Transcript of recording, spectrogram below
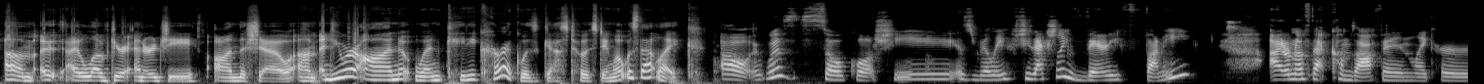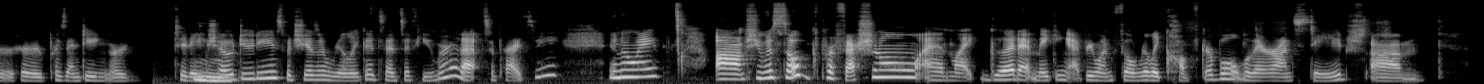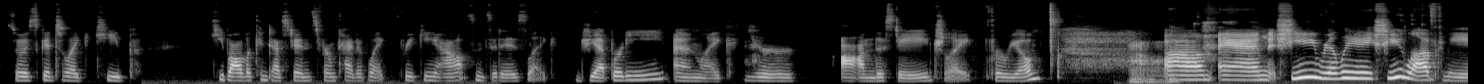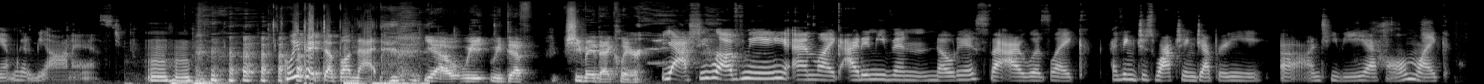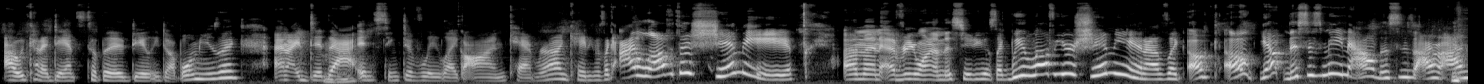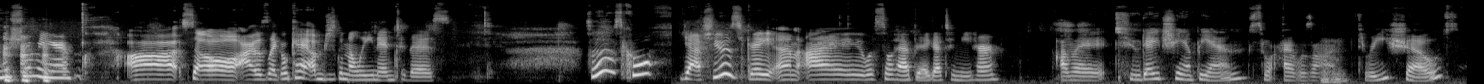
Um, I, I, loved your energy on the show. Um, and you were on when Katie Couric was guest hosting. What was that like? Oh, it was so cool. She is really, she's actually very funny. I don't know if that comes off in like her her presenting or Today mm. Show duties, but she has a really good sense of humor that surprised me in a way. Um, she was so professional and like good at making everyone feel really comfortable while they're on stage. Um, so it's good to like keep keep all the contestants from kind of like freaking out since it is like Jeopardy and like you're on the stage like for real. Mm-hmm. Um, and she really she loved me. I'm gonna be honest. Mm-hmm. we picked up on that. Yeah, we we def she made that clear. Yeah, she loved me, and like I didn't even notice that I was like I think just watching Jeopardy uh, on TV at home, like I would kind of dance to the Daily Double music, and I did that mm-hmm. instinctively, like on camera. And Katie was like, "I love the shimmy," and then everyone in the studio was like, "We love your shimmy," and I was like, "Oh, oh, yep, this is me now. This is I'm I'm the shimmy." uh, so I was like, "Okay, I'm just gonna lean into this." So that was cool. Yeah, she was great, and I was so happy I got to meet her. I'm a two day champion, so I was on mm-hmm. three shows.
